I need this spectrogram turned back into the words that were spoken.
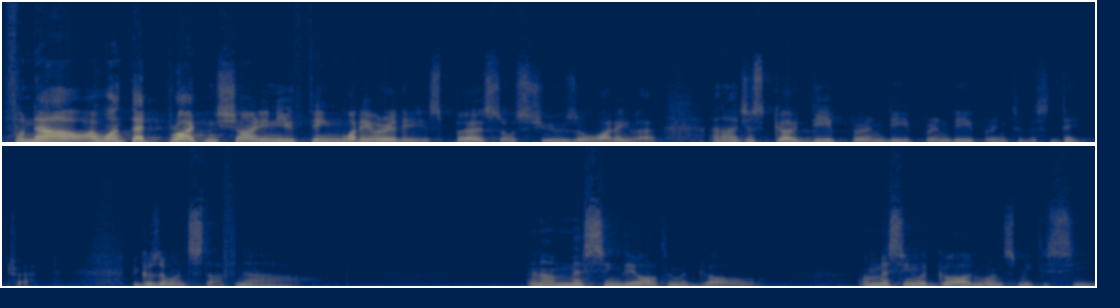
for now. I want that bright and shiny new thing, whatever it is purse or shoes or whatever. And I just go deeper and deeper and deeper into this debt trap because I want stuff now. And I'm missing the ultimate goal. I'm missing what God wants me to see.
